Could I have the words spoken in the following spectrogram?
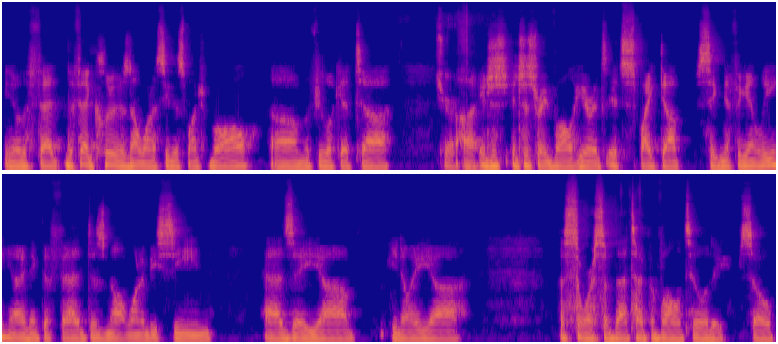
you know the Fed the Fed clearly does not want to see this much vol. Um, if you look at uh, Sure. Uh, interest interest rate vol here, it's it's spiked up significantly. I think the Fed does not want to be seen as a uh, you know a uh, a source of that type of volatility. So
